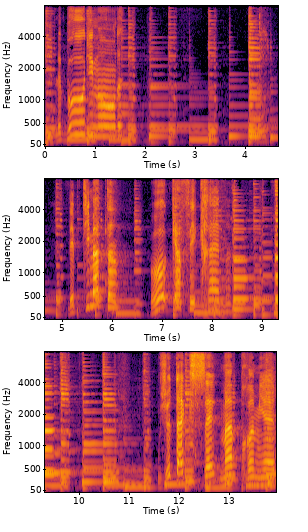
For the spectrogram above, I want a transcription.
le bout du monde. Des petits matins au café crème. Je taxais ma première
